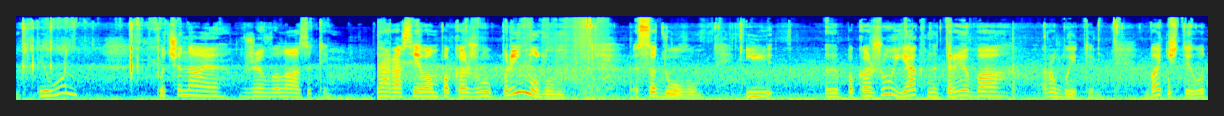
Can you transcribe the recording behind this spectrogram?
От, піон починає вже вилазити. Зараз я вам покажу примулу садову і е, покажу, як не треба робити. Бачите, от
